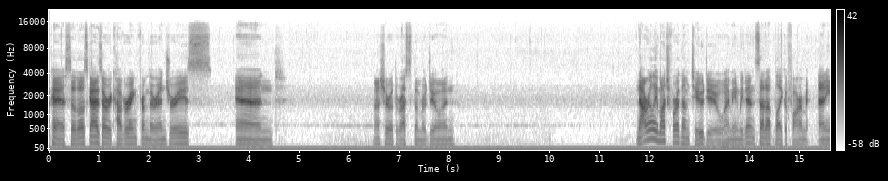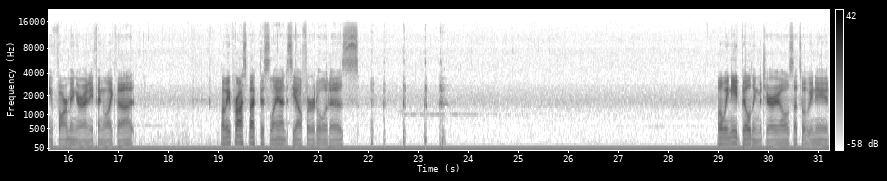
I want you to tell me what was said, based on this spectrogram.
Okay, so those guys are recovering from their injuries, and not sure what the rest of them are doing. Not really much for them to do. I mean, we didn't set up like a farm, any farming or anything like that. Let me prospect this land to see how fertile it is. Well, we need building materials. That's what we need.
